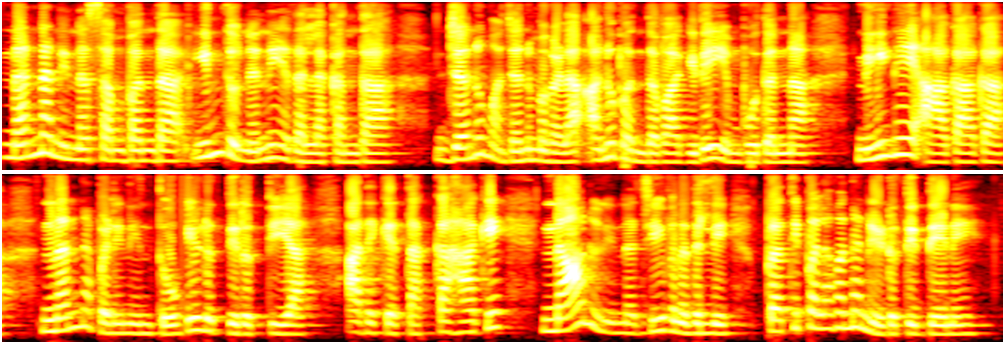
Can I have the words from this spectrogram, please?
ನನ್ನ ನಿನ್ನ ಸಂಬಂಧ ಇಂದು ನೆನೆಯದಲ್ಲ ಕಂದ. ಜನುಮ ಜನುಮಗಳ ಅನುಬಂಧವಾಗಿದೆ ಎಂಬುದನ್ನ ನೀನೇ ಆಗಾಗ ನನ್ನ ಬಳಿ ನಿಂತು ಹೇಳುತ್ತಿರುತ್ತೀಯ. ಅದಕ್ಕೆ ತಕ್ಕ ಹಾಗೆ ನಾನು ನಿನ್ನ ಜೀವನದಲ್ಲಿ ಪ್ರತಿಫಲವನ್ನ ನೀಡುತ್ತಿದ್ದೇನೆ.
